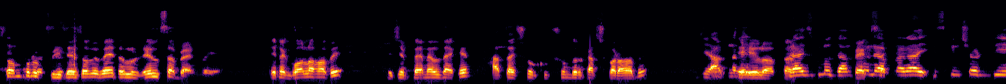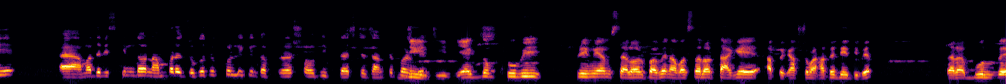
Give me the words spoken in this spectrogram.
সম্পূর্ণ ফ্রি সাইজ হবে ভাই এটা হলো রেলসা ব্র্যান্ড ভাইয়া। এটা গলা হবে যে প্যানেল দেখেন হাতায় খুব সুন্দর কাজ করা হবে। যে আপনাদের প্রাইসগুলো জানতে হলে আপনারা স্ক্রিনশট দিয়ে আমাদের স্ক্রিন দেওয়া নাম্বারে যোগাযোগ করলে কিন্তু আপনারা সহজেই প্রাইসটা জানতে পারবেন। জি জি, একদম খুবই প্রিমিয়াম সালোয়ার পাবেন। আমার সালোয়ারটা আগে আপনি কাস্টমার হাতে দিয়ে দিবেন। তারা বলবে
